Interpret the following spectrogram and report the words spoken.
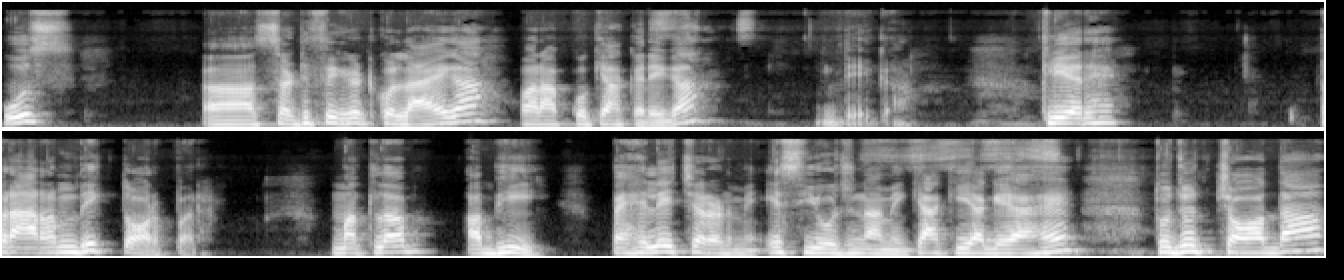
उस सर्टिफिकेट को लाएगा और आपको क्या करेगा? देगा। क्लियर है? प्रारंभिक तौर पर मतलब अभी, पहले चरण में, इस योजना में क्या किया गया है? तो जो चौदह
